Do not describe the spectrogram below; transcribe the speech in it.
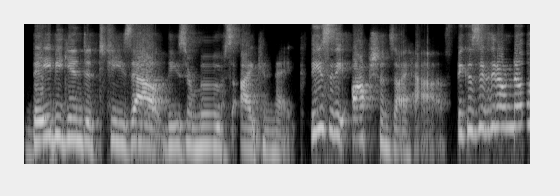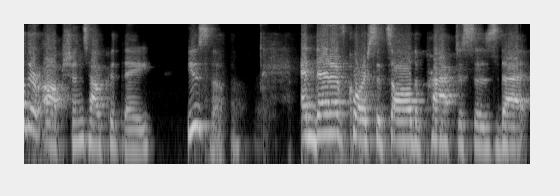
they begin to tease out these are moves I can make. These are the options I have. Because if they don't know their options, how could they use them? And then, of course, it's all the practices that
